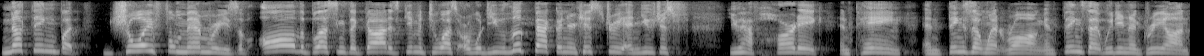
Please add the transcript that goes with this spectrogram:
nothing but joyful memories of all the blessings that God has given to us? Or would you look back on your history and you just you have heartache and pain and things that went wrong and things that we didn't agree on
